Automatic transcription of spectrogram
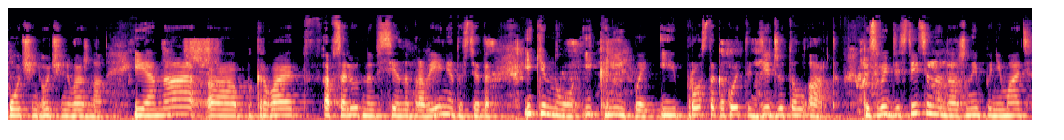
очень-очень важна. И она э, покрывает абсолютно все направления, то есть это и кино, и клипы, и просто какой-то digital art. То есть вы действительно должны понимать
